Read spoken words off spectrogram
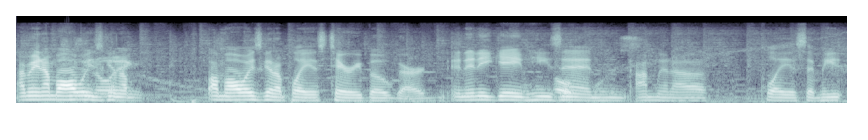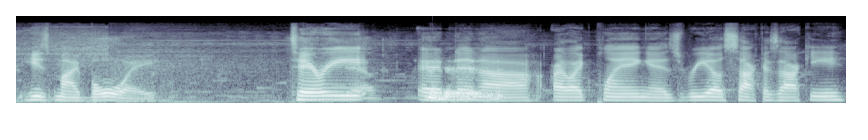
I mean, I'm always gonna, I'm always gonna play as Terry Bogard. In any game he's Oh, in. I'm gonna play as him. He, he's my boy. Terry, Yeah. and then uh, I like playing as Ryo Sakazaki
